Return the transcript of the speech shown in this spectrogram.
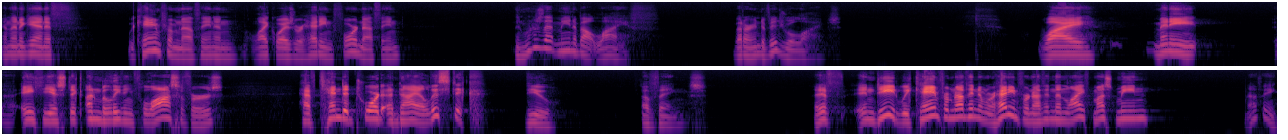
And then again, if we came from nothing and likewise we're heading for nothing, then what does that mean about life? about our individual lives. Why many uh, atheistic, unbelieving philosophers have tended toward a nihilistic view of things. If indeed we came from nothing and we're heading for nothing, then life must mean nothing.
